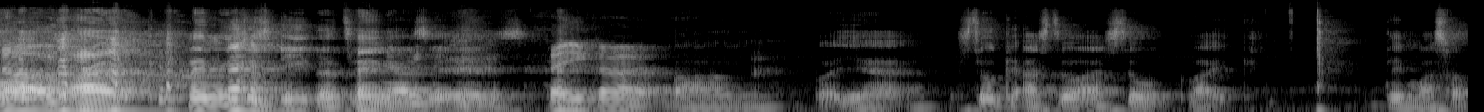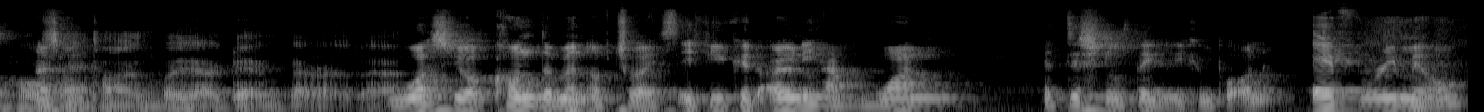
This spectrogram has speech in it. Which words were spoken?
No. Like, let me just eat the thing as it is. There you go. Um, but yeah, still, I still, I still like dig myself a hole Okay. sometimes. But yeah, getting better at that. What's your condiment of choice? If you could only have one additional thing that you can put on every meal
